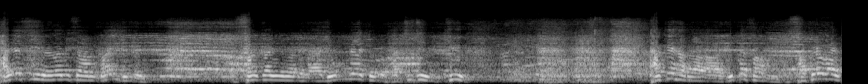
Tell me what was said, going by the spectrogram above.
林七海さん舞鶴3回目までが4メートル89竹原理香さん桜ヶ丘。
